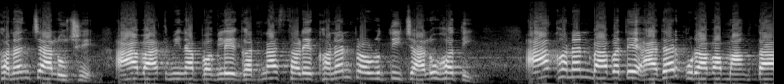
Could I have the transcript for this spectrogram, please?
ખનન ચાલુ છે. આ બાતમીના પગલે ઘટના સ્થળે ખનન પ્રવૃત્તિ ચાલુ હતી. આ ખનન બાબતે આધાર પુરાવા માંગતા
